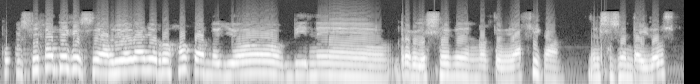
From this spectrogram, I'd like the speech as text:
Pues fíjate que se abrió el Gallo Rojo cuando yo vine, regresé del norte de África, del 62.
